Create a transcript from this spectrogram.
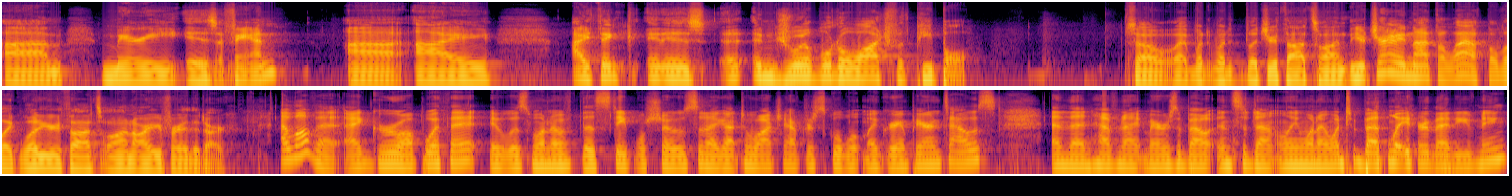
Um, Mary is a fan. Uh, I I think it is uh, enjoyable to watch with people. So, what, what what's your thoughts on? You're trying not to laugh, but like, what are your thoughts on Are You Afraid of the Dark? I love it. I grew up with it. It was one of the staple shows that I got to watch after school at my grandparents' house and then have nightmares about incidentally when I went to bed later that evening.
